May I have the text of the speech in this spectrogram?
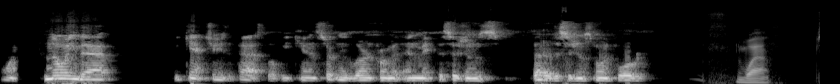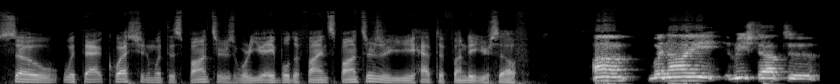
point. Knowing that we can't change the past, but we can certainly learn from it and make decisions, better decisions going forward. Wow. So, with that question with the sponsors, were you able to find sponsors, or you have to fund it yourself? Um, when I reached out to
